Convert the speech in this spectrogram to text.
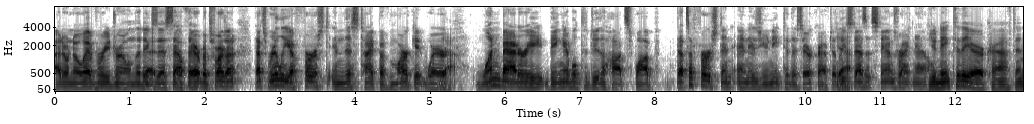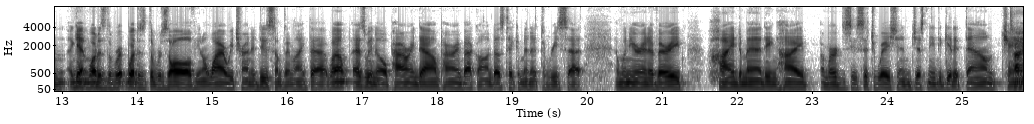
I don't know every drone that That- exists out there, but as far as I know, that's really a first in this type of market where Yeah. one battery being able to do the hot swap, that's a first and, and is unique to this aircraft, at Yeah. least as it stands right now. unique to the aircraft and again what is the what is the resolve you know why are we trying to do something like that well as we know powering down powering back on does take a minute to reset and when you're in a very high demanding high emergency situation just need to get it down change and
